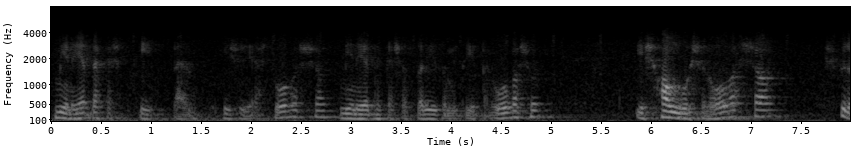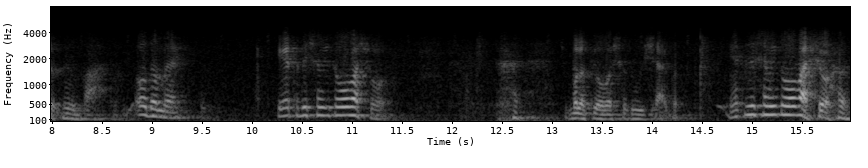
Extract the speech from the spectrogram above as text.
milyen érdekes éppen Ézsaiást olvassa, milyen érdekes az a rész, amit éppen olvasott, és hangosan olvassa, és Fülöp nagyon bátor. Oda meg, érted is, amit olvasol? Csak valaki olvassa az újságot. Érted is, amit olvasol?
